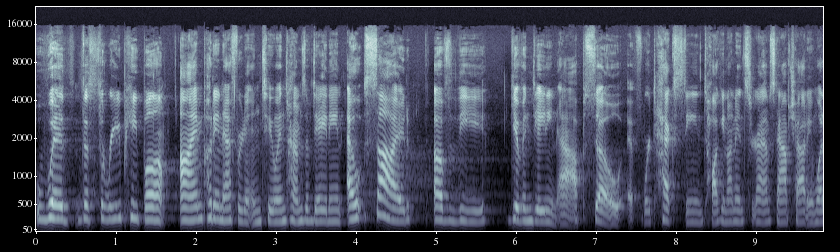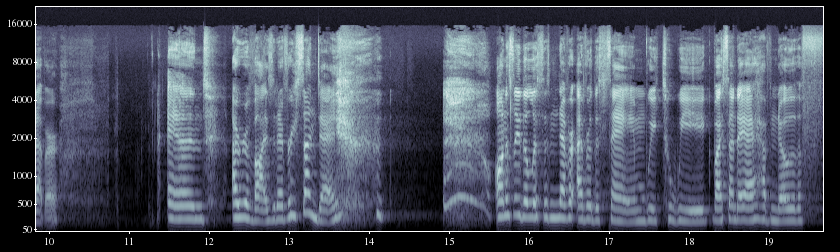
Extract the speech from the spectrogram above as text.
with the three people I'm putting effort into in terms of dating outside of the given dating app. So if we're texting, talking on Instagram, Snapchatting, whatever. And I revise it every Sunday. honestly, the list is never ever the same week to week. By Sunday, I have no the f-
